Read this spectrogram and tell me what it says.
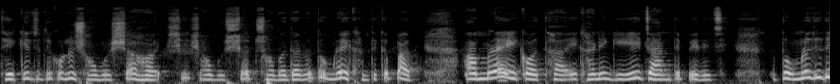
থেকে যদি কোনো সমস্যা হয়, সেই সমস্যার সমাধানও তোমরা এখান থেকে পাবে। আমরা এই কথা এখানে গিয়েই জানতে পেরেছি। তো তোমরা যদি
